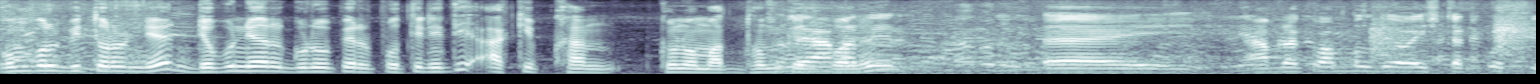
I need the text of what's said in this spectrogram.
কম্বল বিতরণ নিয়ে ডেবুনিয়ার গ্রুপের প্রতিনিধি আকিব খান গণমাধ্যমকে মাধ্যমকে বলেন আমরা কম্বল দেওয়া স্টার্ট করছি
